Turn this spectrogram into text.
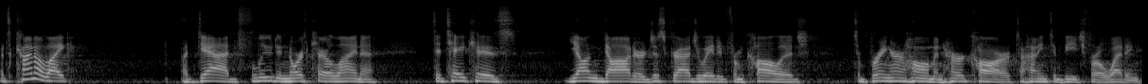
It's kind of like a dad flew to North Carolina to take his young daughter, just graduated from college, to bring her home in her car to Huntington Beach for a wedding.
